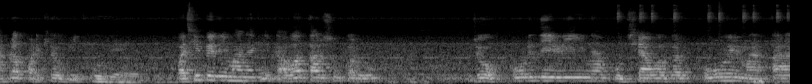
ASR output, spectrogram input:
આપણા પડખે ઊભી. પછી પેલી માને કે અવતાર શું કરવું? જો કુળદેવીને પૂછ્યા વગર કોઈ માતા.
